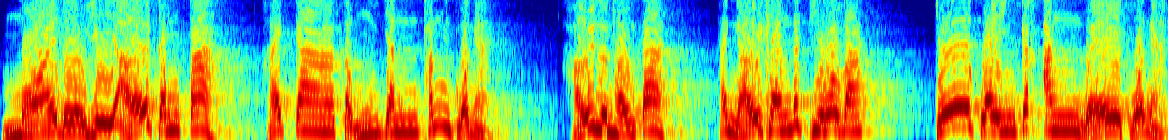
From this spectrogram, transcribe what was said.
mọi điều gì ở trong ta hãy ca tụng danh thánh của ngài. Hỡi linh hồn ta, hãy ngợi khen đức giê-hô-va chớ quên các ân huệ của ngài.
